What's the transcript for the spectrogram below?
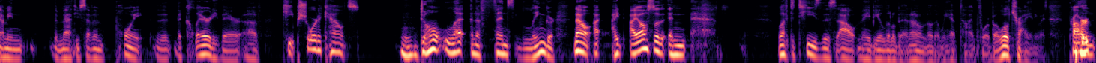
I mean, the Matthew seven point, the the clarity there of keep short accounts. Don't let an offense linger. Now, I, I, I also and. We'll have to tease this out maybe a little bit, and I don't know that we have time for it, but we'll try anyways. part Proverb,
